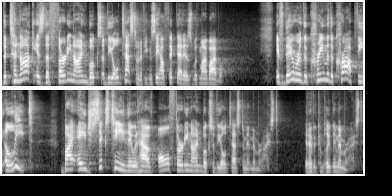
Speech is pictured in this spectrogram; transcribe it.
The Tanakh is the 39 books of the Old Testament, if you can see how thick that is with my Bible. If they were the cream of the crop, the elite, by age 16, they would have all 39 books of the Old Testament memorized. They'd have it completely memorized.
